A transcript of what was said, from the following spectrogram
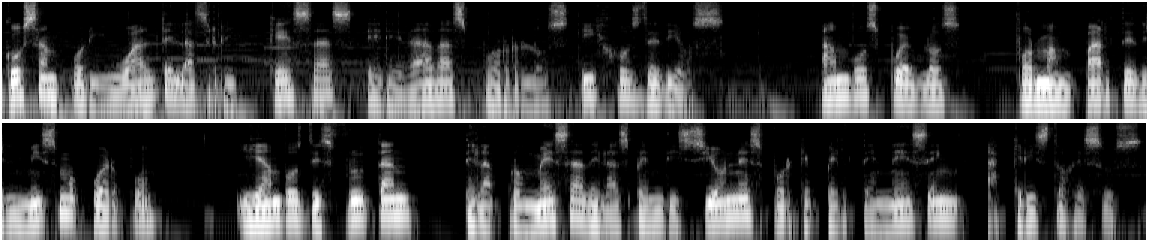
gozan por igual de las riquezas heredadas por los hijos de Dios. Ambos pueblos forman parte del mismo cuerpo y ambos disfrutan de la promesa de las bendiciones porque pertenecen a Cristo Jesús.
